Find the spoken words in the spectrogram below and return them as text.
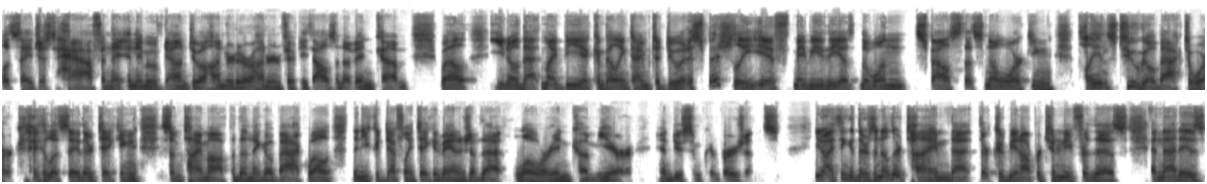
let's say just half, and they and they move down to a hundred or one hundred fifty thousand of income. Well, you know that might be a compelling time to do it, especially if maybe the uh, the one spouse that's not working plans to go back to work. let's say they're taking some time off, but then they go back well, then you could definitely take advantage of that lower income year and do some conversions you know, I think there's another time that there could be an opportunity for this, and that is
